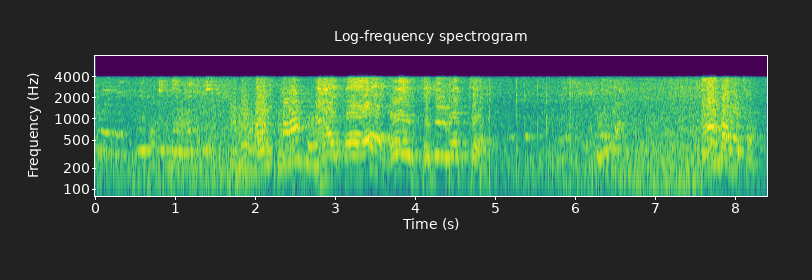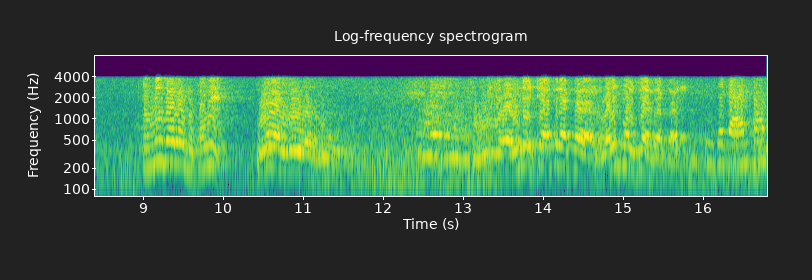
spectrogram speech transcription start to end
Who is speaking with me? Right now, you I say, who is speaking with you? તમે બોલો છો તમે બોલો છો તમે No, you, you only tape record, original tape record. that I am not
